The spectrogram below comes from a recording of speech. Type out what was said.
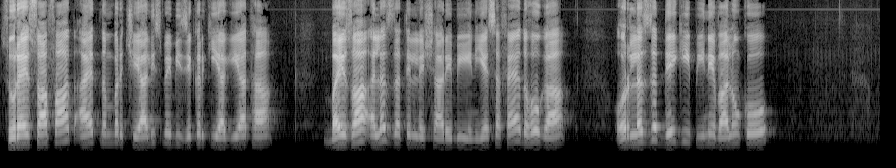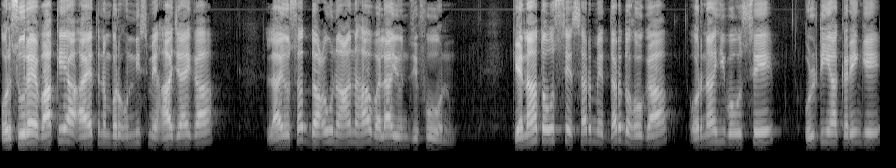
سورہ صافات آیت نمبر چھیالیس میں بھی ذکر کیا گیا تھا۔ بیضا لذت الشاربین یہ سفید ہوگا اور لذت دے گی پینے والوں کو۔ اور سورہ واقعہ آیت نمبر انیس میں آ جائے گا۔ لا يصدعون عنها ولا ينزفون کہ نہ تو اس سے سر میں درد ہوگا اور نہ ہی وہ اس سے الٹیاں کریں گے۔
